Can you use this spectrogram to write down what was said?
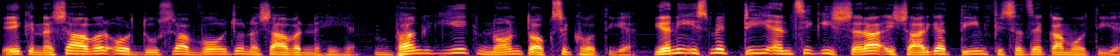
ایک نشہ آور اور دوسرا وہ جو نشہ آور نہیں ہے۔ بھنگ کی ایک نان ٹاکسک ہوتی ہے یعنی اس میں ٹی این سی کی شرح اشاریہ تین فیصد سے کم ہوتی ہے۔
